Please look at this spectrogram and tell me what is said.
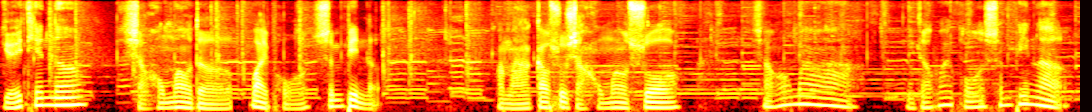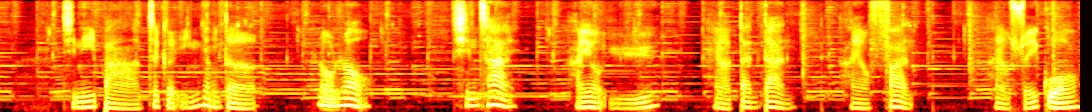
有一天呢，小红帽的外婆生病了，妈妈告诉小红帽说：“小红帽啊，你的外婆生病了，请你把这个营养的肉肉、青菜还有鱼。”还有蛋蛋，还有饭，还有水果，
